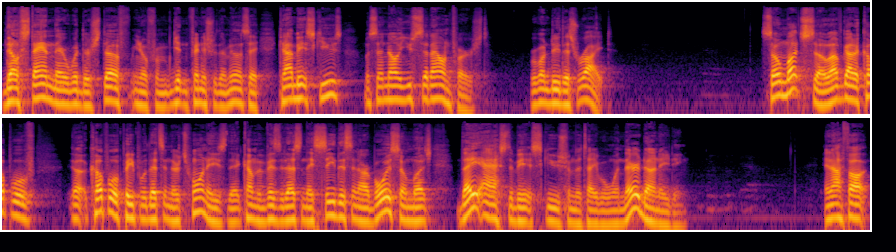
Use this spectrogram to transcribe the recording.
they'll stand there with their stuff you know from getting finished with their meal and say can I be excused? But say no you sit down first. We're going to do this right. So much so I've got a couple of a couple of people that's in their 20s that come and visit us and they see this in our boys so much they ask to be excused from the table when they're done eating and I thought,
